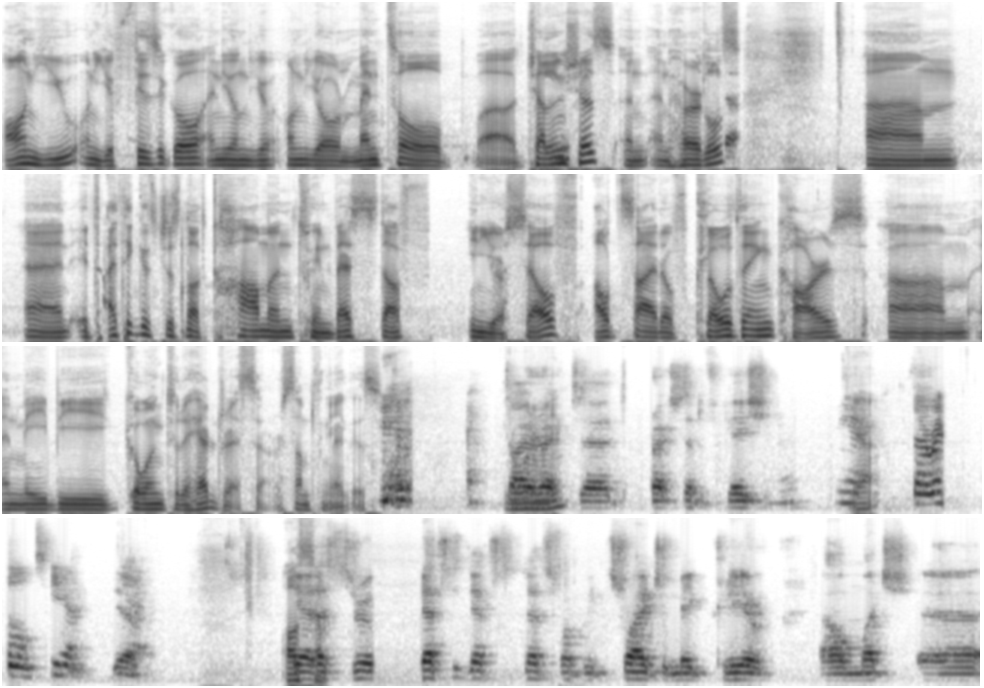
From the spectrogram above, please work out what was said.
on you, on your physical and on your on your mental uh, challenges and, and hurdles. Yeah. Um, and it's I think it's just not common to invest stuff in yourself outside of clothing, cars, um, and maybe going to the hairdresser or something like this. Yeah. Direct uh, direct certification. Huh? Yeah. yeah. Direct results. Yeah. Yeah. Yeah, awesome. yeah that's true that's that's that's what we try to make clear how much uh,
